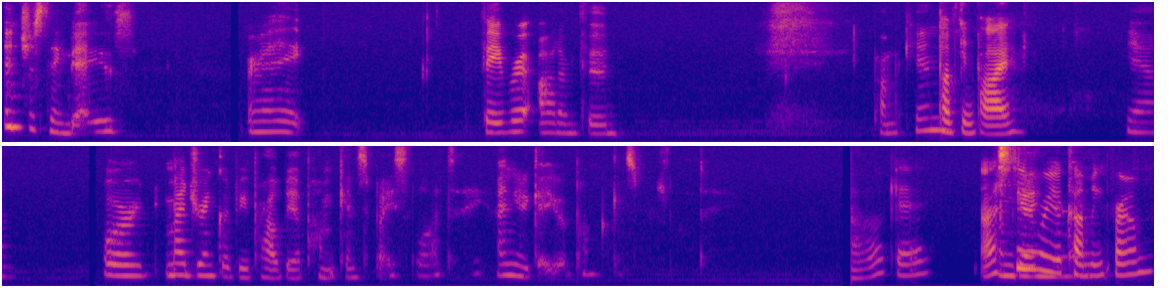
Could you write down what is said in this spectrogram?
interesting days. All right. Favorite autumn food. Pumpkin. Pumpkin pie. Yeah. Or my drink would be probably a pumpkin spice latte. I need to get you a pumpkin spice latte. Oh, okay. I I'm see where you're coming from.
